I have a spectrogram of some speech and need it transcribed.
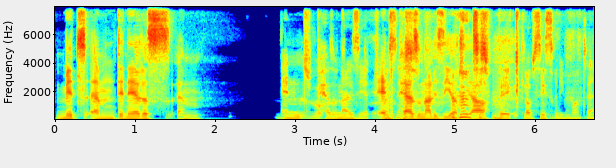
mit ähm, Daenerys ähm, entpersonalisiert. Entpersonalisiert. ja. Ich glaube, es ist das richtige Wort. Ja.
